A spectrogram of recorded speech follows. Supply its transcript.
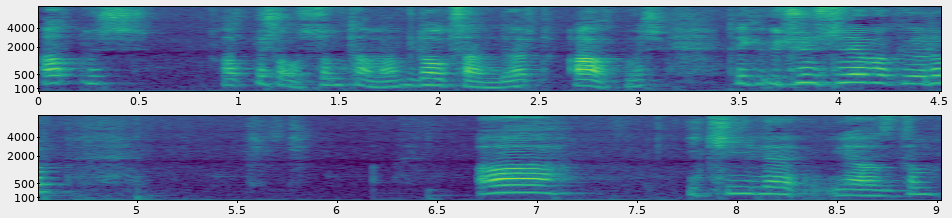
60 60 olsun tamam. 94 60. Peki üçüncüsüne bakıyorum. Aa 2 ile yazdım.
